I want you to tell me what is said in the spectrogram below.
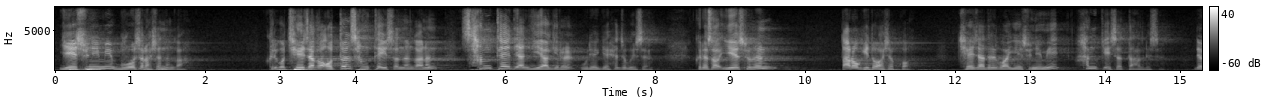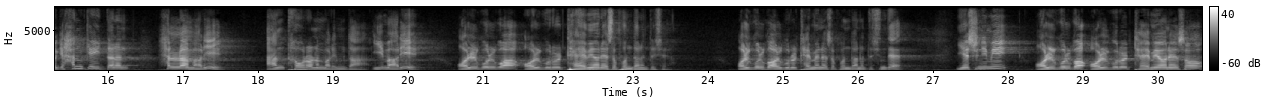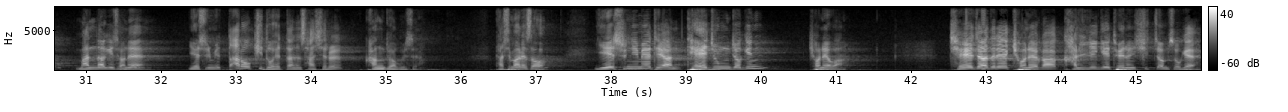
예수님이 무엇을 하셨는가 그리고 제자가 어떤 상태에 있었는가는 상태에 대한 이야기를 우리에게 해주고 있어요. 그래서 예수는 따로 기도하셨고 제자들과 예수님이 함께 있었다 그랬어요. 여기 함께 있다는 헬라 말이 안타오라는 말입니다. 이 말이 얼굴과 얼굴을 대면해서 본다는 뜻이에요. 얼굴과 얼굴을 대면해서 본다는 뜻인데 예수님이 얼굴과 얼굴을 대면해서 만나기 전에 예수님이 따로 기도했다는 사실을 강조하고 있어요. 다시 말해서 예수님에 대한 대중적인 견해와 제자들의 견해가 갈리게 되는 시점 속에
